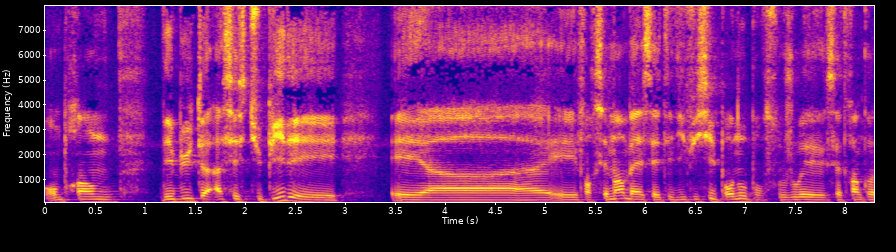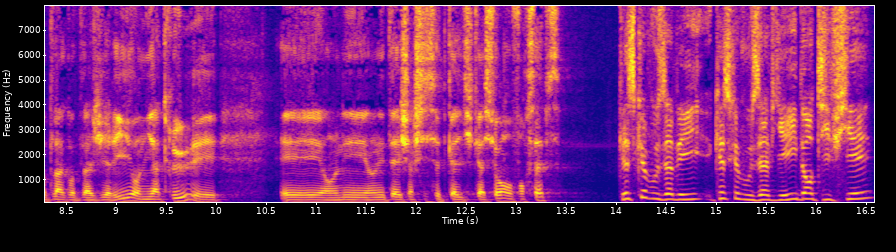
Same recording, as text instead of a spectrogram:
on prend des buts assez stupides euh, et forcément ben ça a été difficile pour nous pour jouer cette rencontre là contre l'Algérie. On y a cru et on est était allé chercher cette qualification au forceps. Qu'est-ce que vous avez, qu'est-ce que vous aviez identifié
